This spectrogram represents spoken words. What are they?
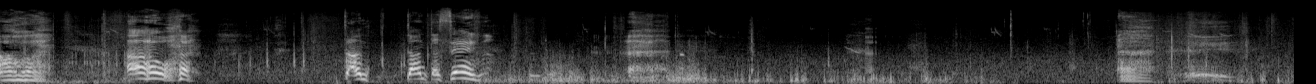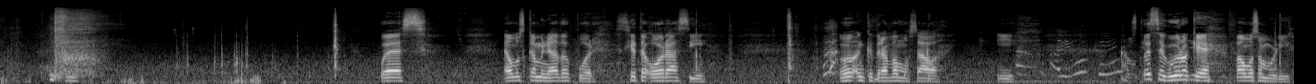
¡Agua! ¡Agua! Tan, ¡Tanta sed! Pues hemos caminado por siete horas y no encontrábamos agua. Y estoy seguro que vamos a morir.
